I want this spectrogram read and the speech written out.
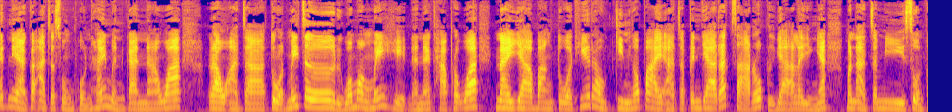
ทเนี่ยก็อาจจะส่งผลให้เหมือนกันนะว่า เราอาจจะตรวจไม่เจอหรือว่ามองไม่เห็นนะคะ เพราะว่าในยาบางตัวที่เรากินเข้าไป อาจจะเป็นยารักษาโรคหรือยาอะไรอย่างเงี้ย มันอาจจะมีส่วนผ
